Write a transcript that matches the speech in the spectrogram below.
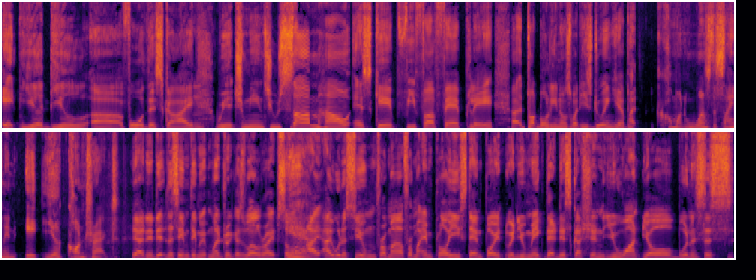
eight year deal uh, for this guy, mm. which means you somehow escape FIFA fair play. Uh, Todd Boehly knows what he's doing here, but come on, who wants to sign an eight year contract? Yeah, they did the same thing with Mudryk as well, right? So yeah. I, I would assume from a from an employee standpoint, when you make that discussion, you want your bonuses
